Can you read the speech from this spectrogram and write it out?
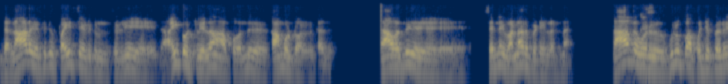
இந்த நாடகத்துக்கு பயிற்சி எடுக்கணும்னு சொல்லி இந்த ஹைகோர்ட்ல எல்லாம் அப்போ வந்து காம்பவுண்ட் வால் இருக்காது. நான் வந்து சென்னை வண்ணாரப்பேட்டையில் இருந்தேன். நாங்கள் ஒரு குரூப்பாக கொஞ்சம் பேர்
